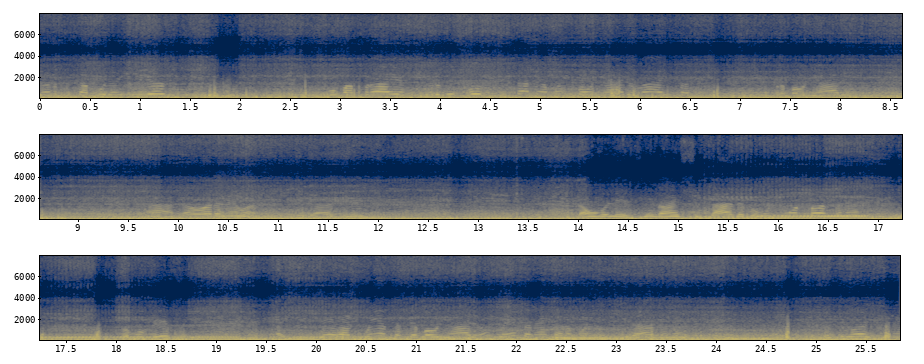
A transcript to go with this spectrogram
ano ficar por aí mesmo. Vou pra praia. Quero ver se vou visitar minha mãe em Balneário. Rolezinho, dar uma esticada, vamos de motoca, né? Vamos ver se a XR aguenta até balneário. Não aguenta, né, cara? Moto tirada, né? Muito lógico, né?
